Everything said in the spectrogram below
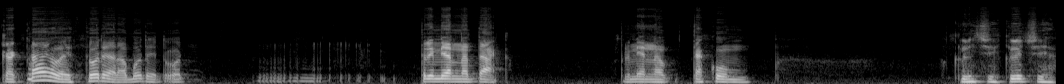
как правило, история работает вот примерно так. Примерно в таком ключе, ключе.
